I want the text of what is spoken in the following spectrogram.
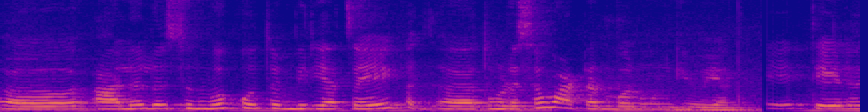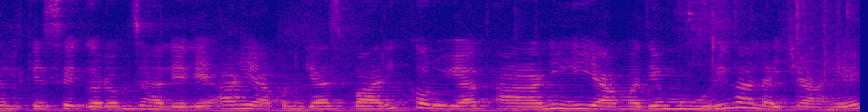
आलं लसूण व कोथिंबीर याचं एक थोडंसं वाटण बनवून घेऊयात. हे तेल हलकेसे गरम झालेले आहे. आपण गॅस बारीक करूयात आणि यामध्ये मोहरी घालायची आहे.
